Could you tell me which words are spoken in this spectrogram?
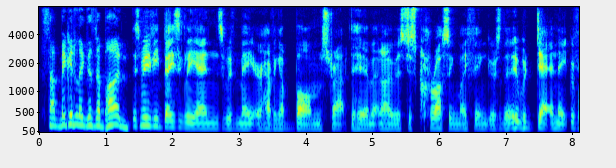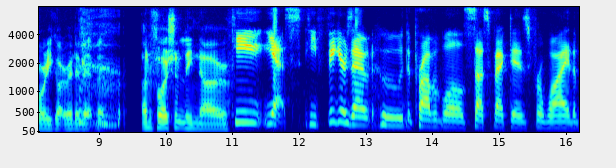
Stop making it like this a pun. This movie basically ends with Mater having a bomb strapped to him, and I was just crossing my fingers that it would detonate before he got rid of it, but unfortunately, no. He, yes, he figures out who the probable suspect is for why the.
